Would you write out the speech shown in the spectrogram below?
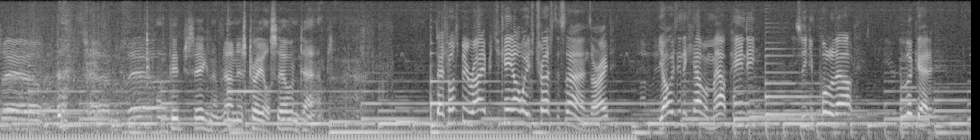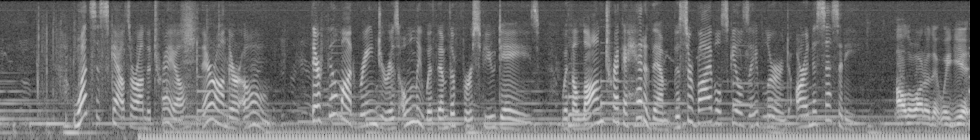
seven, seven, seven. I'm 56 and I've done this trail seven times. They're supposed to be right, but you can't always trust the signs, all right? You always need to have a map handy so you can pull it out and look at it. Once the scouts are on the trail, they're on their own. Their Philmont Ranger is only with them the first few days. With a long trek ahead of them, the survival skills they've learned are a necessity. All the water that we get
